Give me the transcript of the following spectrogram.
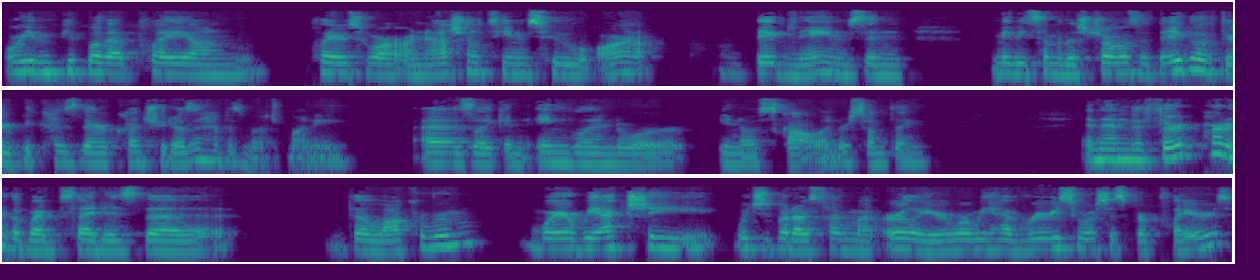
or even people that play on players who are on national teams who aren't big names and maybe some of the struggles that they go through because their country doesn't have as much money as like in England or you know Scotland or something. And then the third part of the website is the the locker room where we actually which is what I was talking about earlier where we have resources for players.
